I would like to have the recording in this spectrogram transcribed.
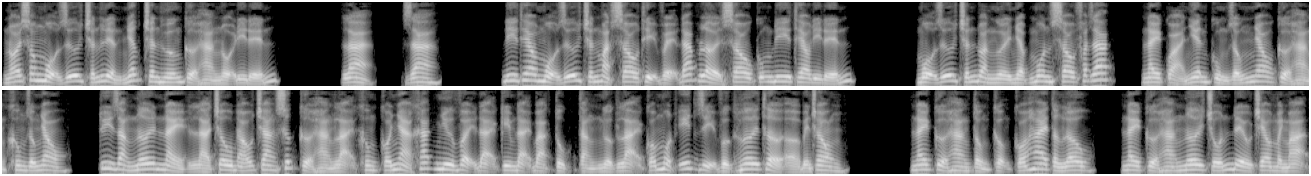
Nói xong mộ giữ chấn liền nhấc chân hướng cửa hàng nội đi đến. Là, ra. Đi theo mộ giữ chấn mặt sau thị vệ đáp lời sau cũng đi theo đi đến. Mộ giữ chấn đoàn người nhập môn sau phát giác, nay quả nhiên cùng giống nhau cửa hàng không giống nhau. Tuy rằng nơi này là châu đáo trang sức cửa hàng lại không có nhà khác như vậy đại kim đại bạc tục tầng ngược lại có một ít dị vực hơi thở ở bên trong. Nay cửa hàng tổng cộng có 2 tầng lâu, nay cửa hàng nơi trốn đều treo mảnh mạn,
